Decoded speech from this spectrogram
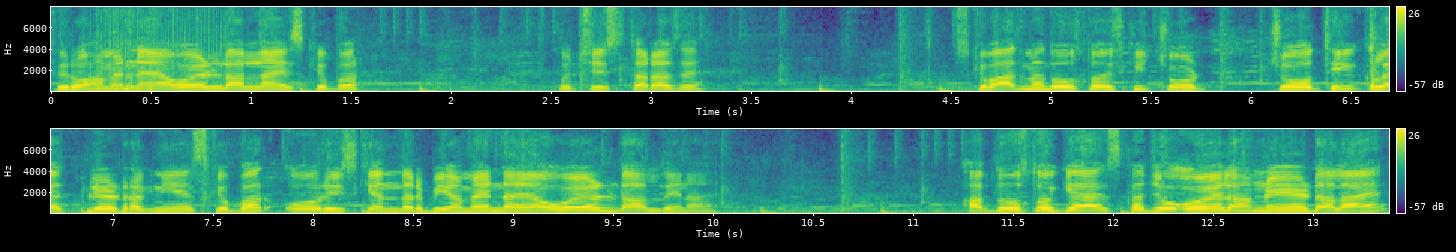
फिर वो हमें नया ऑयल डालना है इसके ऊपर, कुछ इस तरह से। उसके बाद में दोस्तों इसकी चौथी क्लच प्लेट रखनी है इसके ऊपर, और इसके अंदर भी हमें नया ऑयल डाल देना है। अब दोस्तों क्या है, इसका जो ऑयल हमने डाला है,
